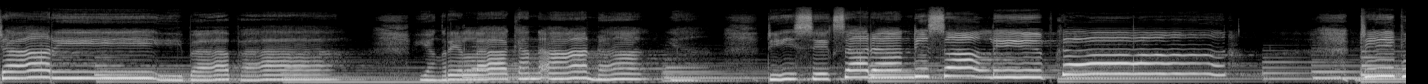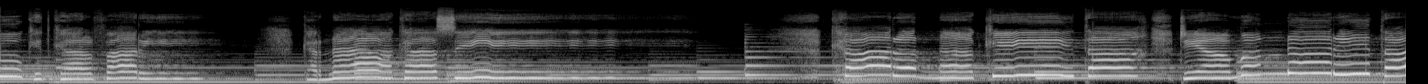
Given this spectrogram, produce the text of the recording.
dari Bapa Yang relakan anaknya Disiksa dan disalibkan Di bukit Kalvari Karena kasih karena kita dia menderita.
